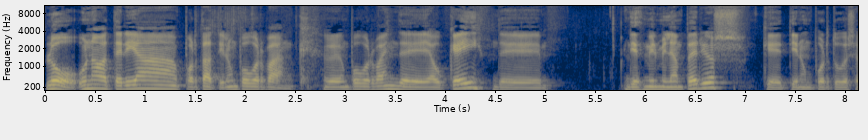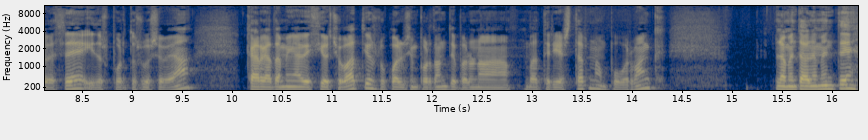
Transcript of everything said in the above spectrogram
Luego, una batería portátil, un power bank, eh, un power bank de OK de 10.000 mAh que tiene un puerto USB-C y dos puertos USB-A. Carga también a 18 vatios, lo cual es importante para una batería externa, un power bank. Lamentablemente,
